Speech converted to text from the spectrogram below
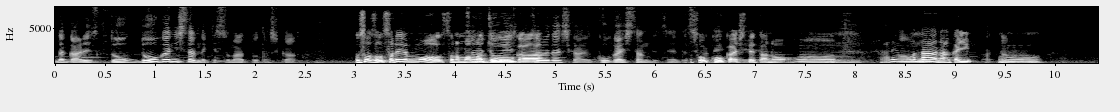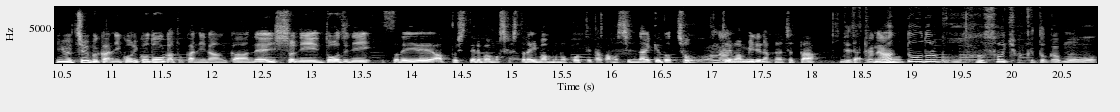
なんかあれど動画にしたんだっけ？その後確か。そうそうそれもそのまま動画。それ確か公開したんですね、ね、そう公開してたの、うん、うん、あれもななんかうん YouTube かニコニコ動画とかになんかね一緒に同時にそれアップしてればもしかしたら今も残ってたかもしれないけどちょっと今見れなくなっちゃったです。かね、うん、あっと驚く放送局とかも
